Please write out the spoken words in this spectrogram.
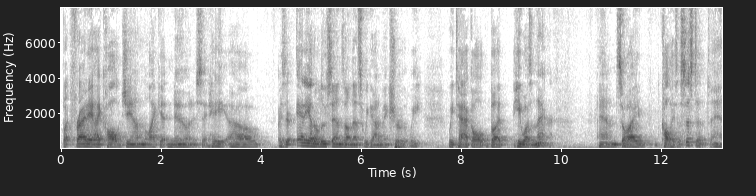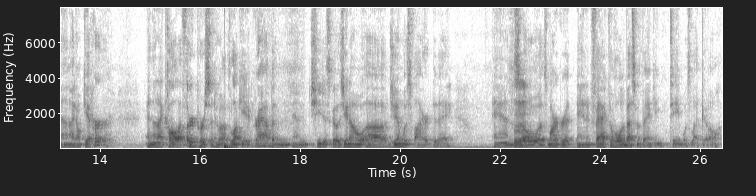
but Friday, I called Jim like at noon and said, hey, uh, is there any other loose ends on this? We got to make sure that we we tackle. But he wasn't there. And so I call his assistant and I don't get her. And then I call a third person who I was lucky to grab, and, and she just goes, You know, uh, Jim was fired today. And so was Margaret. And in fact, the whole investment banking team was let go.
